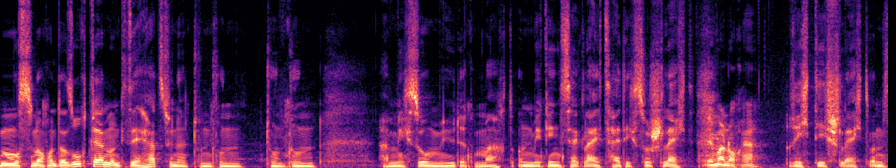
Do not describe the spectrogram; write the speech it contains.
musste noch untersucht werden und diese Herztöne, tun, tun, tun, tun, haben mich so müde gemacht und mir ging es ja gleichzeitig so schlecht Immer noch, ja? richtig schlecht. Und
